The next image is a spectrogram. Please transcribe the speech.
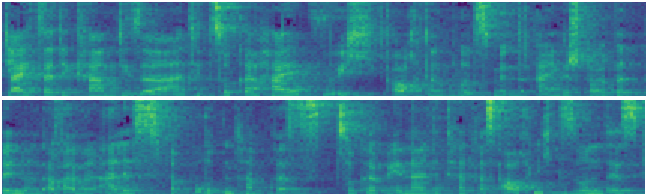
gleichzeitig kam dieser Anti-Zucker-Hype, wo ich auch dann kurz mit eingestolpert bin und auf einmal alles verboten habe, was Zucker beinhaltet hat, was auch nicht gesund ist.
